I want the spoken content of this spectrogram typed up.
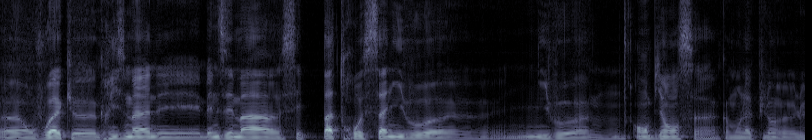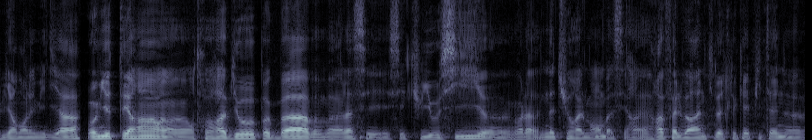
euh, on voit que Griezmann et Benzema, euh, c'est pas trop ça niveau, euh, niveau euh, ambiance, euh, comme on l'a pu le, lire dans les médias. Au milieu de terrain, euh, entre Rabiot, Pogba, bah, là c'est cuit aussi. Euh, voilà, naturellement, bah, c'est Ra- Raphaël Varane qui doit être le capitaine euh,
